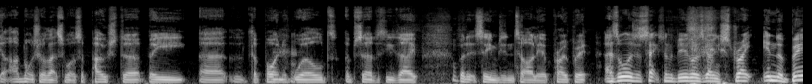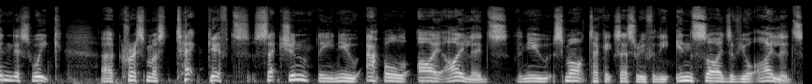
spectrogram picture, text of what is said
I'm not sure that's what's supposed to be uh, the point of World Absurdity Day, but it seems entirely appropriate. As always, a section of the Bugle is going straight in the bin this week. Uh, Christmas tech gifts section, the new Apple Eye eyelids, the new smart tech accessory for the insides of your eyelids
